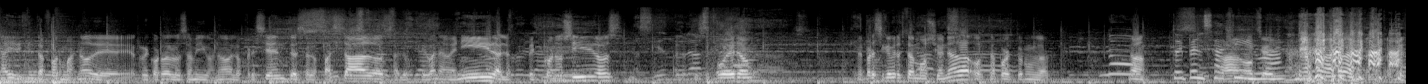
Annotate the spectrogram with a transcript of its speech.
Hay distintas formas ¿no? de recordar a los amigos, ¿no? a los presentes, a los pasados, a los que van a venir, a los desconocidos, a los que se fueron. Me parece que Vero está emocionada o está por estornudar. No. Estoy pensativa. Ah,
